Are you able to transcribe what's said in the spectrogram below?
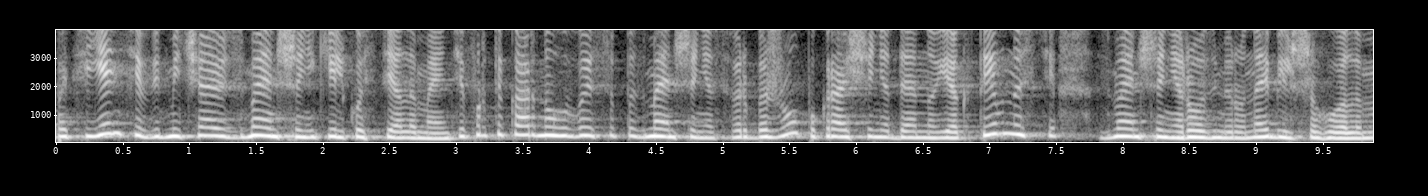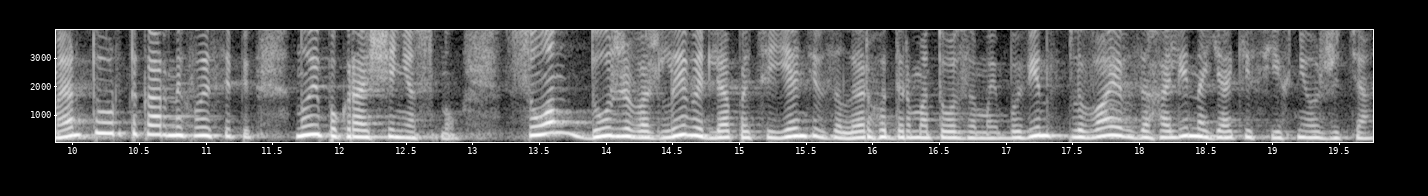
пацієнтів відмічають зменшення кількості елементів уртикарного висипу, зменшення свербежу, покращення денної активності, зменшення розміру найбільшого елементу уртикарних висипів, ну і покращення сну. Сон дуже важливий для пацієнтів з алергодерматозами, бо він впливає взагалі на якість їхнього життя.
